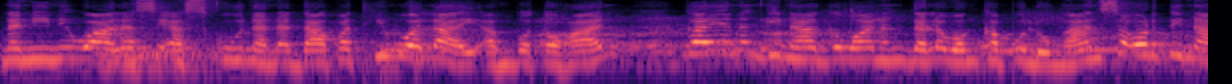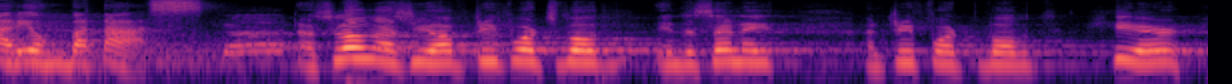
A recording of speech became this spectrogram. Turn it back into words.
Naniniwala si Ascuna na dapat hiwalay ang botohan gaya ng ginagawa ng dalawang kapulungan sa ordinaryong batas. As long as you have three-fourths vote in the Senate and three-fourths vote here,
